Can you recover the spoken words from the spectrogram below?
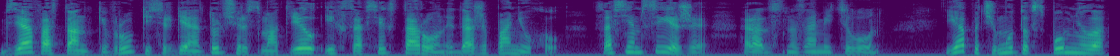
Взяв останки в руки, Сергей Анатольевич рассмотрел их со всех сторон и даже понюхал. «Совсем свежие», — радостно заметил он. Я почему-то вспомнила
